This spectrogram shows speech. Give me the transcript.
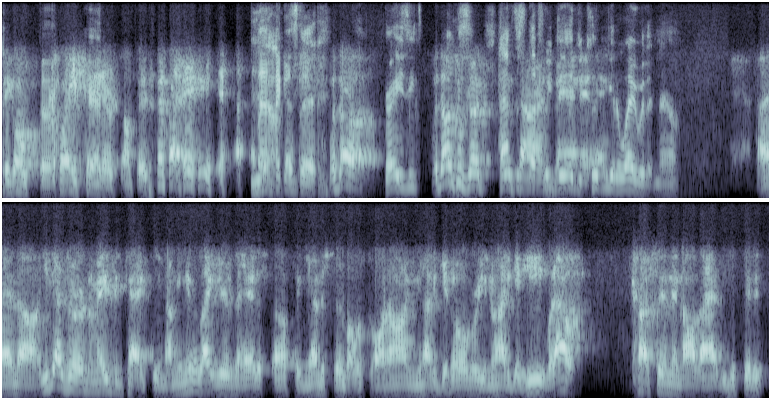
big old clay pit or something. yeah. Yeah. Like I said, But those, crazy. but those were good. Half good the stuff times, we did, you and- couldn't and, get away with it now. And uh, you guys are an amazing tag team. I mean, you were like years ahead of stuff, and you understood what was going on. You knew how to get over. You knew how to get heat without cussing and all that. You just did it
